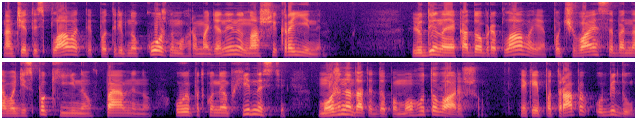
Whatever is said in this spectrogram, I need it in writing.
Навчитись плавати потрібно кожному громадянину нашої країни. Людина, яка добре плаває, почуває себе на воді спокійно, впевнено, у випадку необхідності може надати допомогу товаришу, який потрапив у біду.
